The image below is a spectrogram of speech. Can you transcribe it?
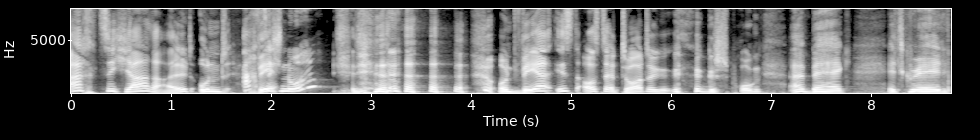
80 Jahre alt und 80 wer, nur? und wer ist aus der Torte gesprungen? I'm back. It's great.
